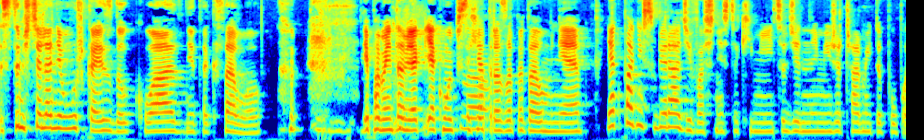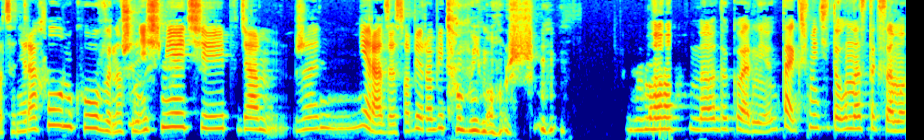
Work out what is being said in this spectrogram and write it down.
Z tym ścieleniem łóżka jest dokładnie tak samo. Ja pamiętam, jak, jak mój no. psychiatra no. zapytał mnie, jak pani sobie radzi właśnie z takimi codziennymi rzeczami typu płacenie rachunku, wynoszenie śmieci. Powiedziałam, że nie radzę sobie, robi to mój mąż. No, no, dokładnie. Tak, śmieci to u nas tak samo.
